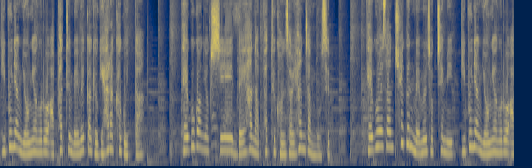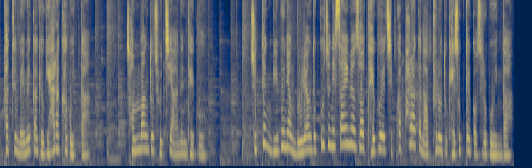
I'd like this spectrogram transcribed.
미분양 영향으로 아파트 매매 가격이 하락하고 있다. 대구광역시 내한 아파트 건설 현장 모습. 대구에선 최근 매물 적체 및 미분양 영향으로 아파트 매매 가격이 하락하고 있다. 전망도 좋지 않은 대구. 주택 미분양 물량도 꾸준히 쌓이면서 대구의 집값 하락은 앞으로도 계속될 것으로 보인다.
